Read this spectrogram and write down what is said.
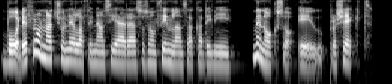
både från nationella finansiärer såsom Finlands akademi, men också EU-projekt.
